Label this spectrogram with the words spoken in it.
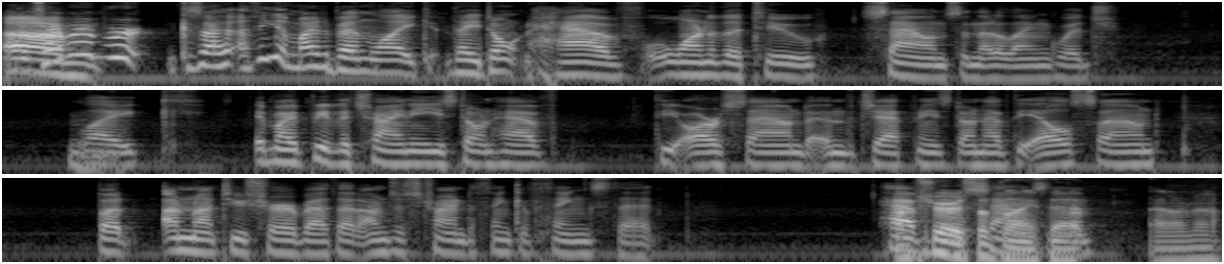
to Um, remember because I, I think it might have been like they don't have one of the two sounds in their language. Mm-hmm. Like it might be the Chinese don't have the R sound and the Japanese don't have the L sound, but I'm not too sure about that. I'm just trying to think of things that have I'm sure those something like sounds in that. them. I don't know.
